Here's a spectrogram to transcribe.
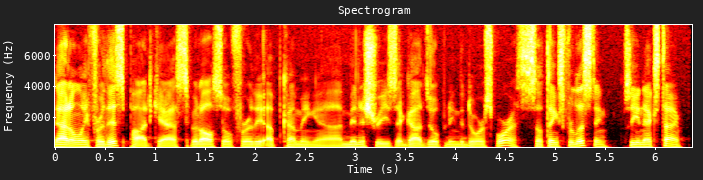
not only for this podcast, but also for the upcoming uh, ministries that God's opening the doors for us. So thanks for listening. See you next time.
